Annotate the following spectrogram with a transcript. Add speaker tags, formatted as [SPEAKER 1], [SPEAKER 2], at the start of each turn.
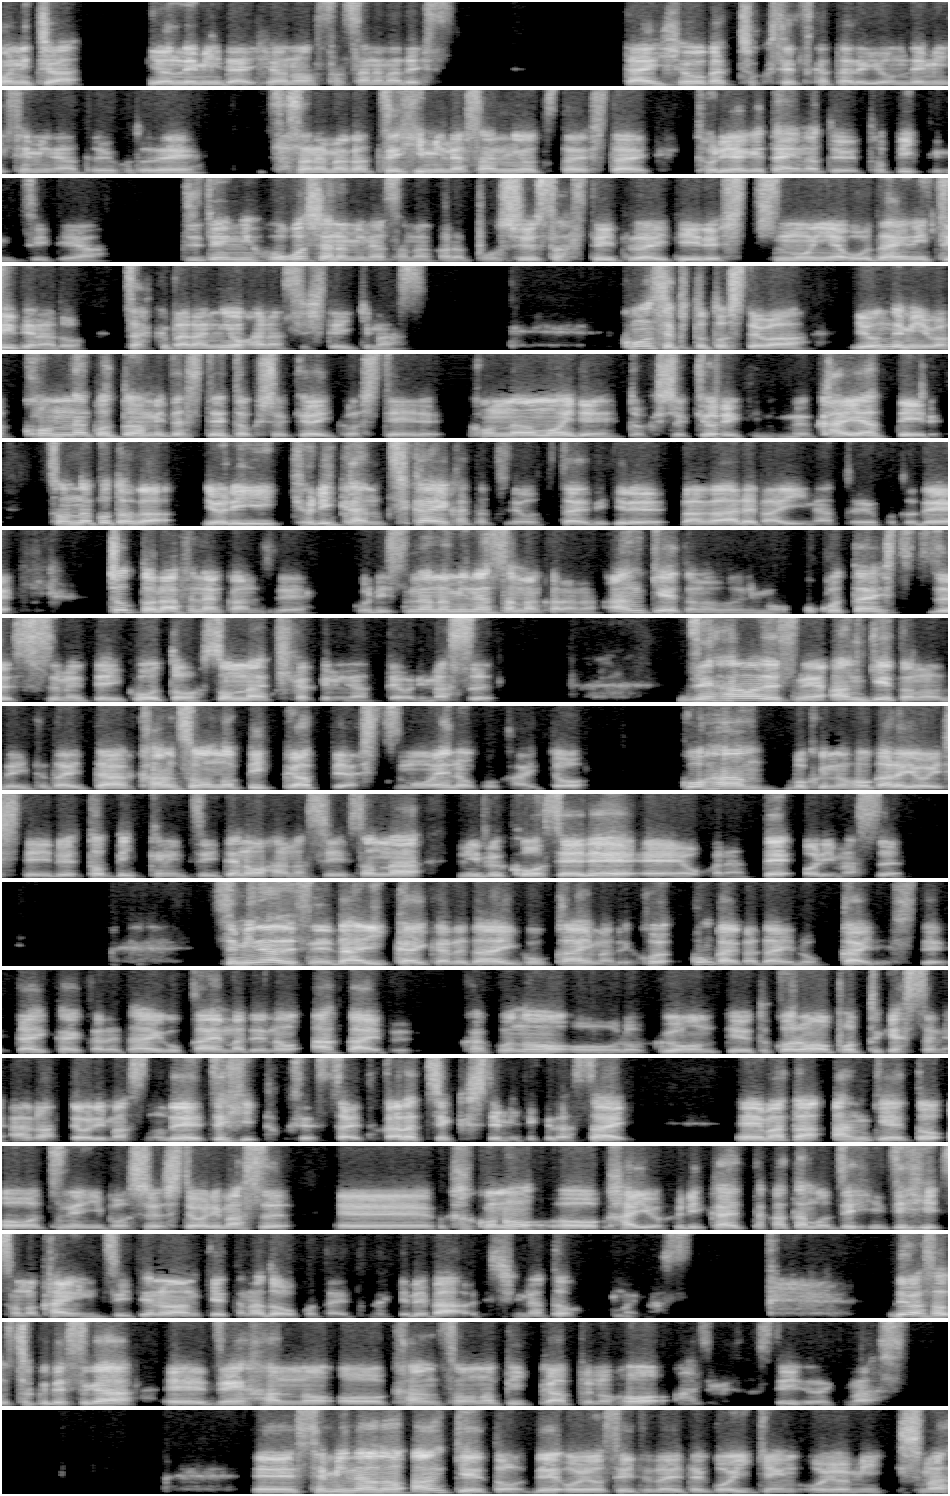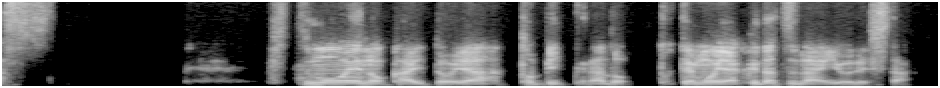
[SPEAKER 1] こんにちは。読んでみ代表の笹沼です。代表が直接語る読んでみセミナーということで、笹沼がぜひ皆さんにお伝えしたい、取り上げたいなというトピックについてや、事前に保護者の皆様から募集させていただいている質問やお題についてなど、ざくばらんにお話ししていきます。コンセプトとしては、読んでみはこんなことを目指して読書教育をしている、こんな思いで読書教育に向かい合っている、そんなことがより距離感近い形でお伝えできる場があればいいなということで、ちょっとラフな感じで、こうリスナーの皆様からのアンケートなどにもお答えしつつ進めていこうと、そんな企画になっております。前半はですね、アンケートなどでいただいた感想のピックアップや質問へのご回答、後半、僕の方から用意しているトピックについてのお話、そんな2部構成で、え行っております。セミナーはですね、第1回から第5回まで、こ今回が第6回でして、第1回から第5回までのアーカイブ、過去の録音っていうところも、ポッドキャストに上がっておりますので、ぜひ特設サイトからチェックしてみてください。えまた、アンケートを常に募集しております。え過去の回を振り返った方も、ぜひぜひその回についてのアンケートなどをお答えいただければ嬉しいなと思います。では早速ですが、えー前半の感想のピックアップの方を始めさせていただきます。えーセミナーのアンケートでお寄せいただいたご意見をお読みします。質問への回答やトピックなど、とても役立つ内容でした。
